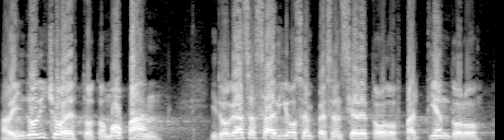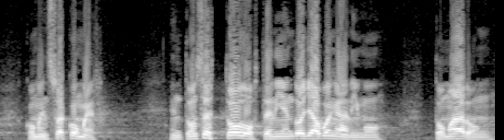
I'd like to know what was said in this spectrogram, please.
Habiendo dicho esto, tomó pan, y dio gracias a Dios en presencia de todos, partiéndolo, comenzó a comer. Entonces todos, teniendo ya buen ánimo, tomaron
